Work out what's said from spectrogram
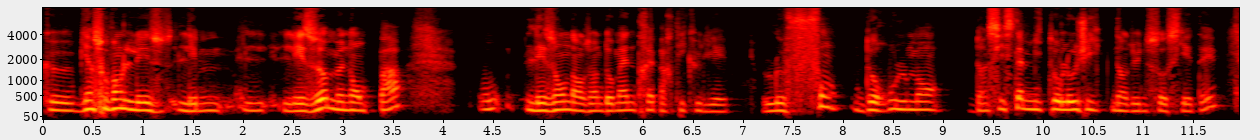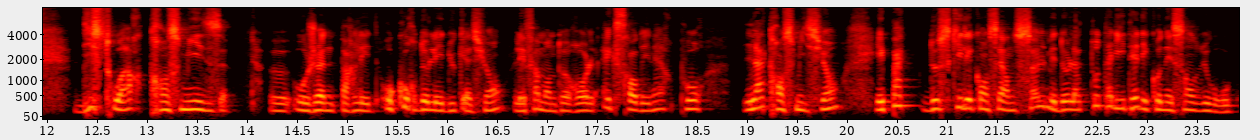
que bien souvent les, les, hommes n'ont pas ou les ont dans un domaine très particulier. Le fond de roulement d'un système mythologique dans une société, d'histoire transmise euh, aux jeunes par au cours de l'éducation, les femmes ont un rôle extraordinaire pour la transmission, et pas de ce qui les concerne seuls, mais de la totalité des connaissances du groupe.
